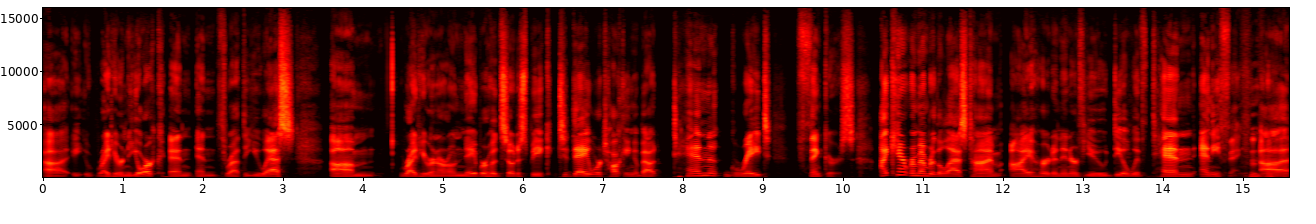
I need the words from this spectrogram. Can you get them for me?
uh, right here in New York and and throughout the U.S. Um, right here in our own neighborhood, so to speak. Today, we're talking about 10 great thinkers. I can't remember the last time I heard an interview deal with 10 anything. uh,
